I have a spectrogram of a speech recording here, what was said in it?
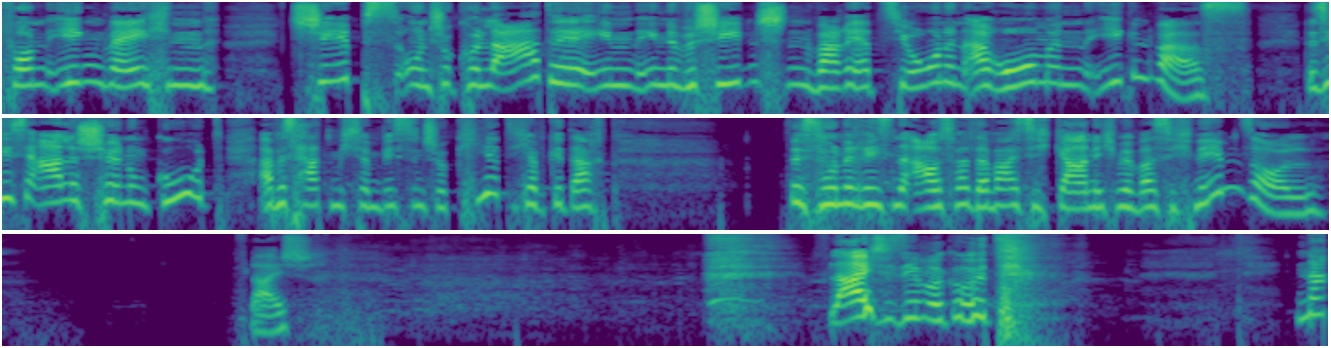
von irgendwelchen Chips und Schokolade in, in den verschiedensten Variationen, Aromen, irgendwas. Das ist ja alles schön und gut, aber es hat mich ein bisschen schockiert. Ich habe gedacht, das ist so eine riesen Auswahl, da weiß ich gar nicht mehr, was ich nehmen soll. Fleisch. Fleisch ist immer gut. Nein,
